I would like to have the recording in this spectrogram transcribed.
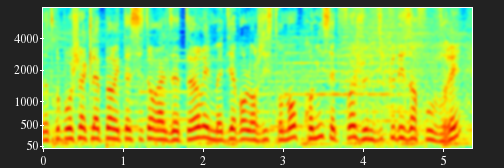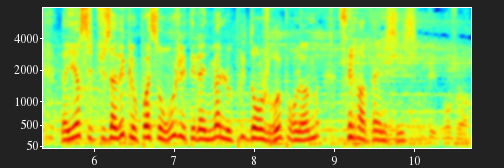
Notre prochain clapeur est assistant réalisateur et il m'a dit avant l'enregistrement, promis cette fois je ne dis que des infos vraies. D'ailleurs si tu savais que le poisson rouge était l'animal le plus dangereux pour l'homme, c'est Raphaël Chiche. Oui, bonjour.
